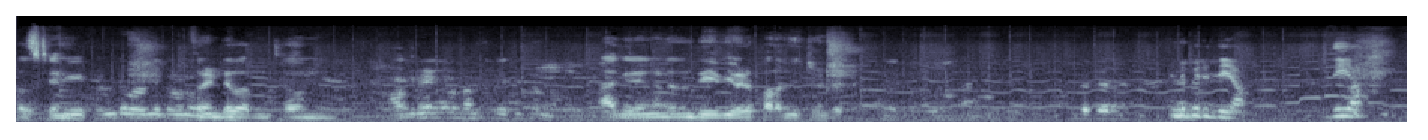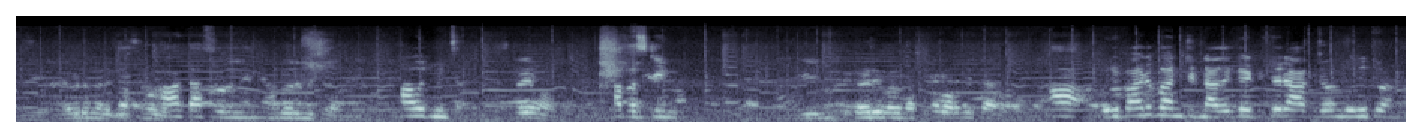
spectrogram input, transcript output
first time friend പറഞ്ഞിട്ടാണോ ഫ്രണ്ട് പറഞ്ഞിട്ട് വന്നു. ആഗ്രഹങ്ങൾ മനസ്സിൽ വെച്ചിട്ടുണ്ടോ ആഗ്രഹങ്ങളൊന്നും ദേവിയോട് പറഞ്ഞിട്ടുണ്ട് ആ ഒരുമിച്ച. ആ ഫസ്റ്റ് ടൈം ആ ഒരുപാട് പറഞ്ഞിട്ടുണ്ട്. അത് കേട്ടിട്ട് ഒരു ആഗ്രഹം തോന്നിട്ട് വന്നു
